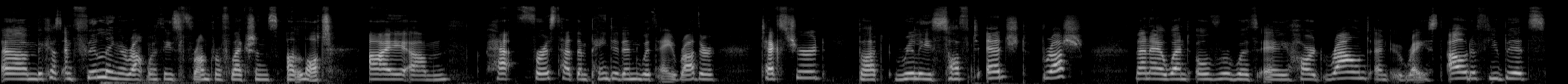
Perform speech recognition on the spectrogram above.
Um, because I'm fiddling around with these front reflections a lot. I um, ha first had them painted in with a rather textured but really soft-edged brush. Then I went over with a hard round and erased out a few bits.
